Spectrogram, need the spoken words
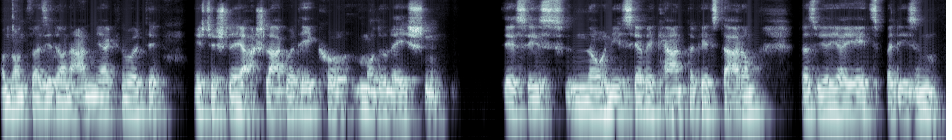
Und, und was ich dann anmerken wollte, ist das Schlagwort Eco-Modulation. Das ist noch nicht sehr bekannt. Da geht es darum, dass wir ja jetzt bei diesem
